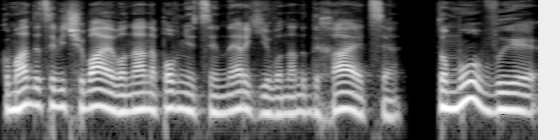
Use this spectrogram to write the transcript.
команда це відчуває, вона наповнюється енергією, вона надихається. Тому ви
